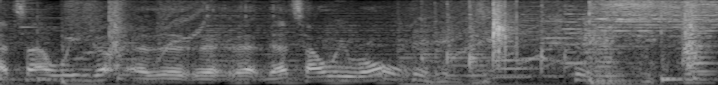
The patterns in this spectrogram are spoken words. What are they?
That's how we go. uh, th- th- that's how we roll.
